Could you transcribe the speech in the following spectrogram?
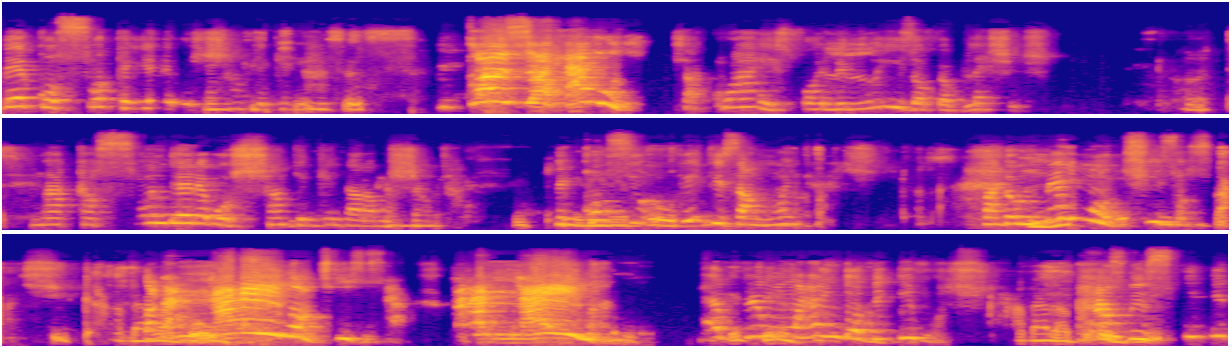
Because thank you, Jesus. your heaven shall cry for a release of your blessings. Lord. Because your feet is anointed. By the name of Jesus Christ. By the name of Jesus. By the name. Every mind of the evils has been speaking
